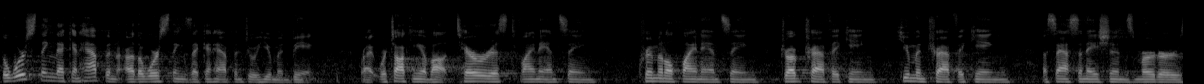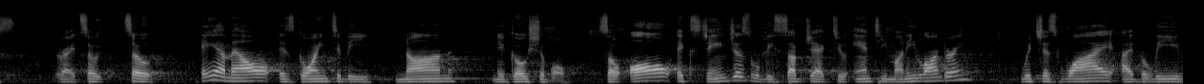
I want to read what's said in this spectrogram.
the worst thing that can happen are the worst things that can happen to a human being, right? We're talking about terrorist financing, criminal financing, drug trafficking, human trafficking, assassinations, murders, right? So, so AML is going to be non-negotiable. So all exchanges will be subject to anti-money laundering, which is why I believe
